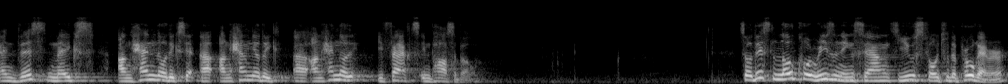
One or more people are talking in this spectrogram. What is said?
and this makes unhandled, uh, unhandled, uh, unhandled effects impossible. So this local reasoning sounds useful to the programmer,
